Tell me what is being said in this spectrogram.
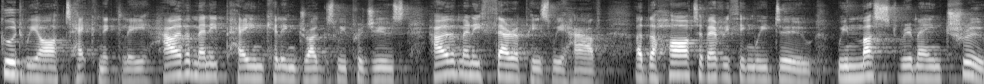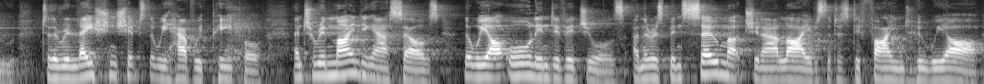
good we are technically, however many pain killing drugs we produce, however many therapies we have, at the heart of everything we do, we must remain true to the relationships that we have with people, and to reminding ourselves that we are all individuals and there has been so much in our lives that has defined who we are,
